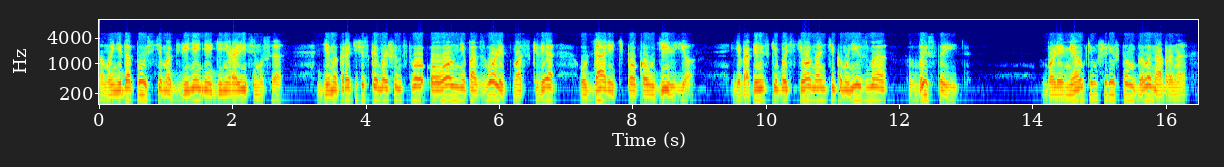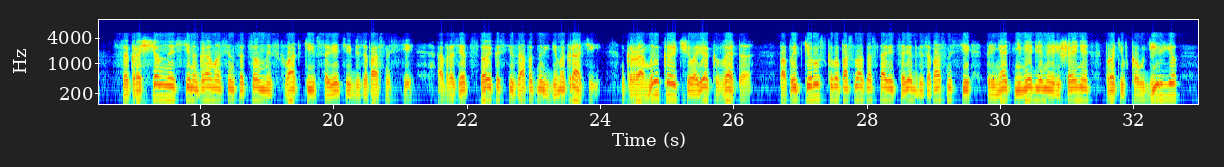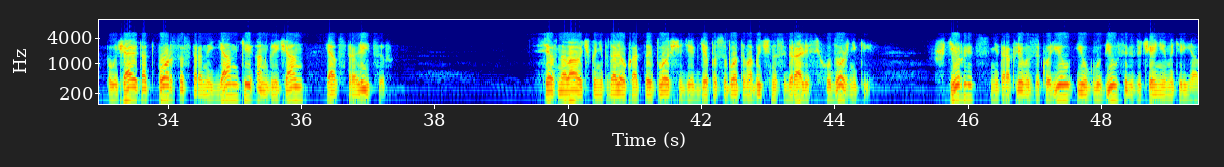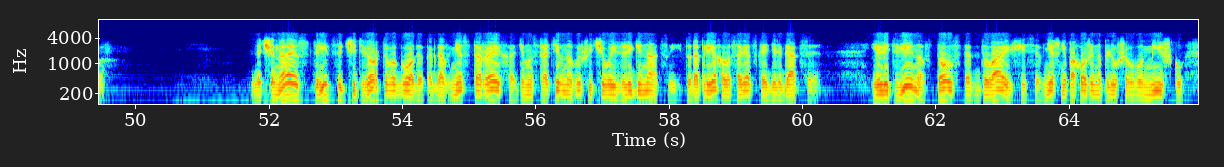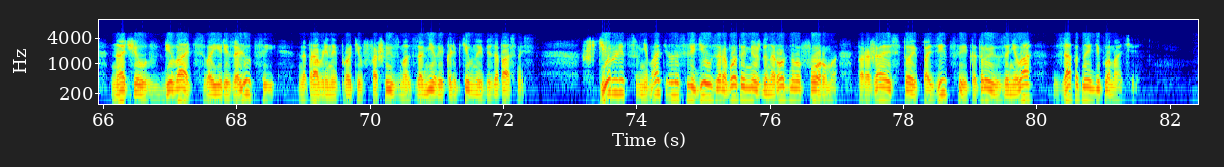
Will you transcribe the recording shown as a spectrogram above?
Но мы не допустим обвинения генералиссимуса. Демократическое большинство ООН не позволит Москве ударить по Каудильо. Европейский бастион антикоммунизма выстоит. Более мелким шрифтом было набрано «Сокращенная стенограмма сенсационной схватки в Совете Безопасности. Образец стойкости западных демократий. Громыко человек в это». Попытки русского посла заставить Совет Безопасности принять немедленное решение против Каудильо получают отпор со стороны янки, англичан и австралийцев. Сев на лавочку неподалеку от той площади, где по субботам обычно собирались художники, Штирлиц неторопливо закурил и углубился в изучение материалов. Начиная с 1934 года, когда вместо Рейха, демонстративно вышедшего из Лиги наций, туда приехала советская делегация, и Литвинов, толстый, отдувающийся, внешне похожий на плюшевого мишку, начал вбивать свои резолюции, направленные против фашизма, за мир и коллективную безопасность, Штирлиц внимательно следил за работой Международного форума, поражаясь той позиции, которую заняла западная дипломатия.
